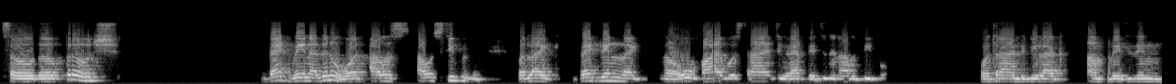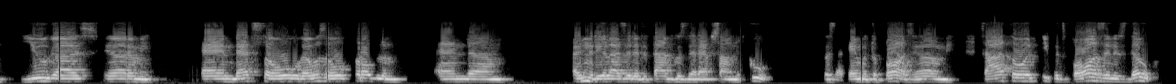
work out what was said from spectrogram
So the approach back then, I don't know what I was. I was stupid, but like back then, like the whole vibe was trying to rap better than other people, or trying to be like I'm better than you guys. You know what I mean? And that's the whole. That was the whole problem. And um, I didn't realize it at the time because the rap sounded cool. Because I came with the bars, you know what I mean? So I thought if it's bars, then it's dope.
